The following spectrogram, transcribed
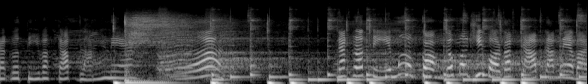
นักดนตรีว่ากลับหลังเนี่ยเออนักดนตรีมือกล่องก็มือคีย์บอร์ดว่ากลับหลังเนี่ยบั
